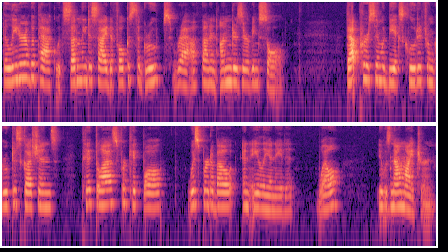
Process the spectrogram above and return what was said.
The leader of the pack would suddenly decide to focus the group's wrath on an undeserving soul. That person would be excluded from group discussions, picked last for kickball, whispered about, and alienated. Well, it was now my turn.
